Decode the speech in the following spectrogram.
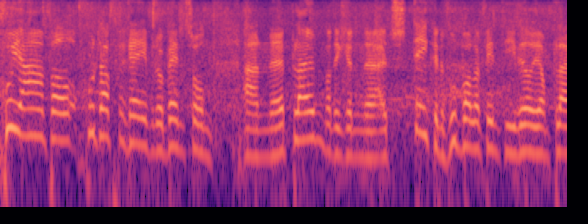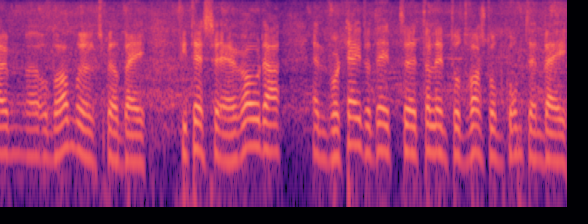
Goede aanval, goed afgegeven door Benson aan uh, Pluim. Wat ik een uh, uitstekende voetballer vind, die William Pluim. Uh, onder andere gespeeld bij Vitesse en Roda. En het wordt tijd dat dit talent tot wasdom komt. En bij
